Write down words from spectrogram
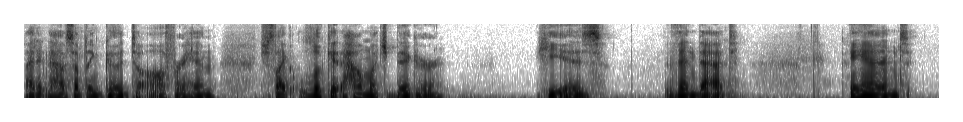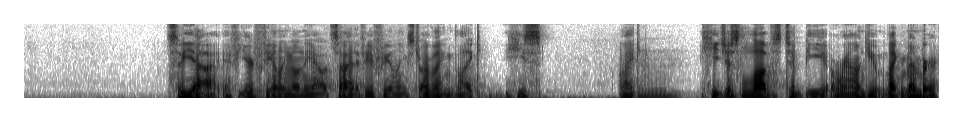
I didn't have something good to offer him. Just like look at how much bigger he is than that. And so yeah, if you're feeling on the outside, if you're feeling struggling, like he's like Mm. he just loves to be around you. Like remember,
